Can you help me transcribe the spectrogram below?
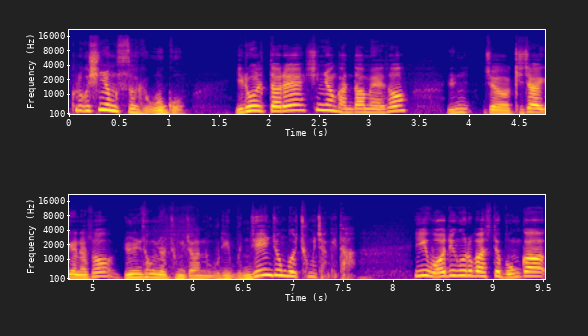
그리고 신영 수석이 오고 1월 달에 신년 간담회에서 윤, 저 기자회견에서 윤석열 총장은 우리 문재인 정부의 총장이다. 이 워딩으로 봤을 때 뭔가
